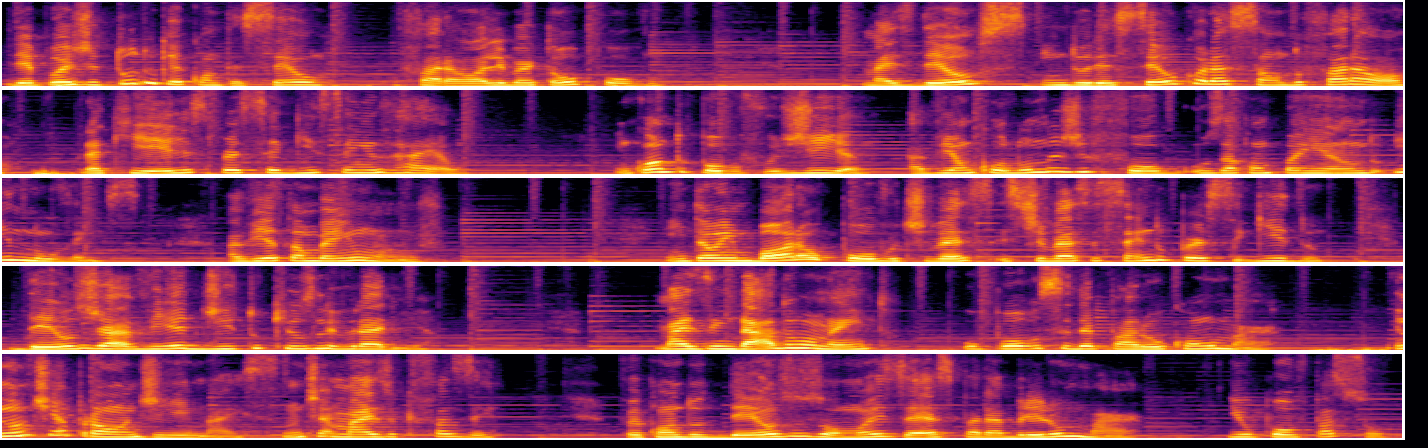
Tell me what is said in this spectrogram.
Depois de tudo o que aconteceu, o faraó libertou o povo. Mas Deus endureceu o coração do faraó para que eles perseguissem Israel. Enquanto o povo fugia, haviam colunas de fogo os acompanhando e nuvens. Havia também um anjo. Então, embora o povo tivesse, estivesse sendo perseguido, Deus já havia dito que os livraria. Mas em dado momento, o povo se deparou com o mar. E não tinha para onde ir mais, não tinha mais o que fazer. Foi quando Deus usou Moisés para abrir o mar, e o povo passou.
